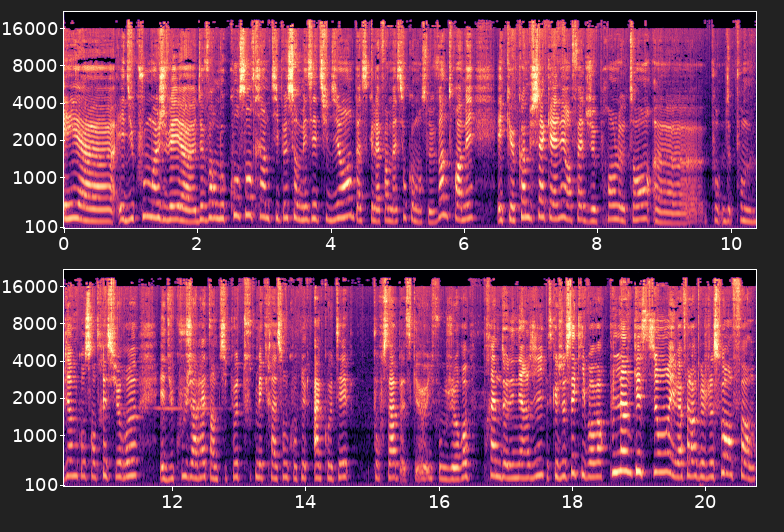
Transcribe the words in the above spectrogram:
Euh, et, du coup, moi, je vais euh, devoir me concentrer un petit peu sur mes étudiants parce que la formation commence le 23 mai et que comme chaque année, en fait, je prends le temps euh, pour, pour bien me concentrer sur eux. Et du coup, j'arrête un petit peu toutes mes créations de contenu à côté pour ça parce qu'il faut que je reprenne de l'énergie parce que je sais qu'ils vont avoir plein de questions et il va falloir que je sois en forme.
